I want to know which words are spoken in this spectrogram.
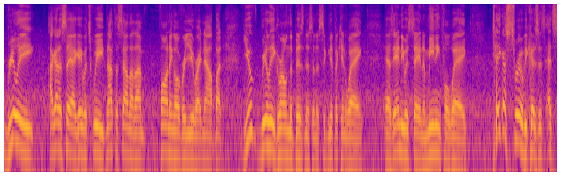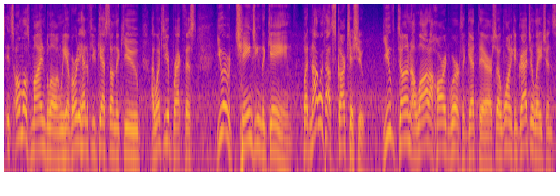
really, I got to say, I gave a tweet, not to sound that I'm fawning over you right now, but you've really grown the business in a significant way, as Andy would say, in a meaningful way. Take us through, because it's, it's, it's almost mind-blowing. We have already had a few guests on theCUBE. I went to your breakfast. You are changing the game, but not without scar tissue. You've done a lot of hard work to get there, so one, congratulations.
